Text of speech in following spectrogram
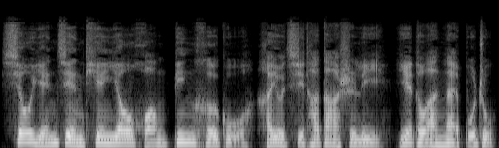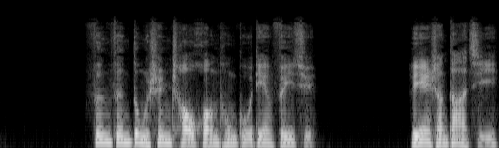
萧炎见天妖皇、冰河谷还有其他大势力也都按耐不住，纷纷动身朝黄铜古殿飞去，脸上大急，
